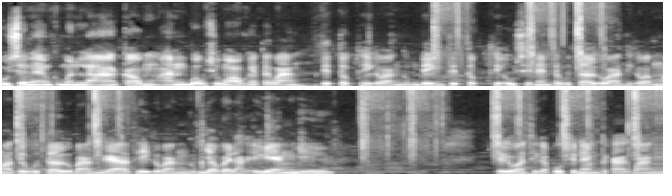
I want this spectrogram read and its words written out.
Username của mình là còng anh 4 số 1 nha các bạn. Tiếp tục thì các bạn cũng điền tiếp tục thì username twitter các bạn thì các bạn mở từ twitter các bạn ra thì các bạn cũng vào cài đặt y gan như thì các bạn sẽ gặp username tất cả các bạn.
